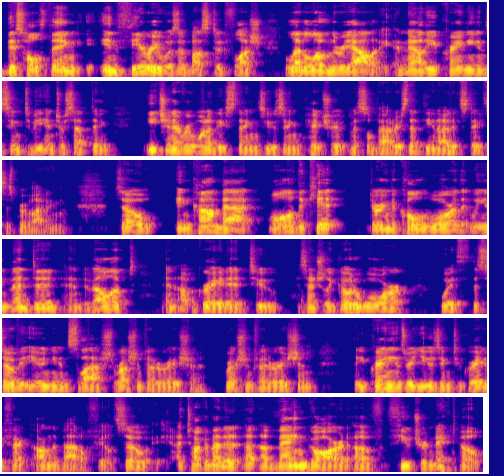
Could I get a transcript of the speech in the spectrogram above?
this whole thing, in theory, was a busted flush, let alone the reality. And now the Ukrainians seem to be intercepting each and every one of these things using Patriot missile batteries that the United States is providing them. So in combat, all of the kit during the Cold War that we invented and developed and upgraded to essentially go to war with the Soviet Union slash Russian Federation, Russian Federation, the Ukrainians are using to great effect on the battlefield. So I talk about a, a vanguard of future NATO.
